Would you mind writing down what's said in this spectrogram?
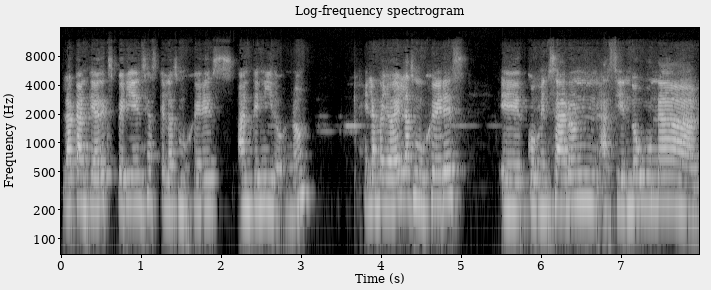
la cantidad de experiencias que las mujeres han tenido, ¿no? En la mayoría de las mujeres eh, comenzaron haciendo una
